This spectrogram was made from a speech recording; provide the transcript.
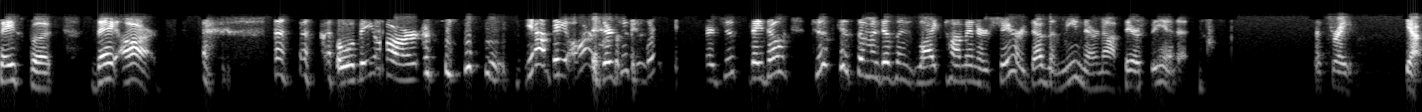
Facebook, they are. oh, they are. yeah, they are. They're just lurking. They're just they don't just because someone doesn't like, comment, or share doesn't mean they're not there seeing it. That's right. Yeah,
